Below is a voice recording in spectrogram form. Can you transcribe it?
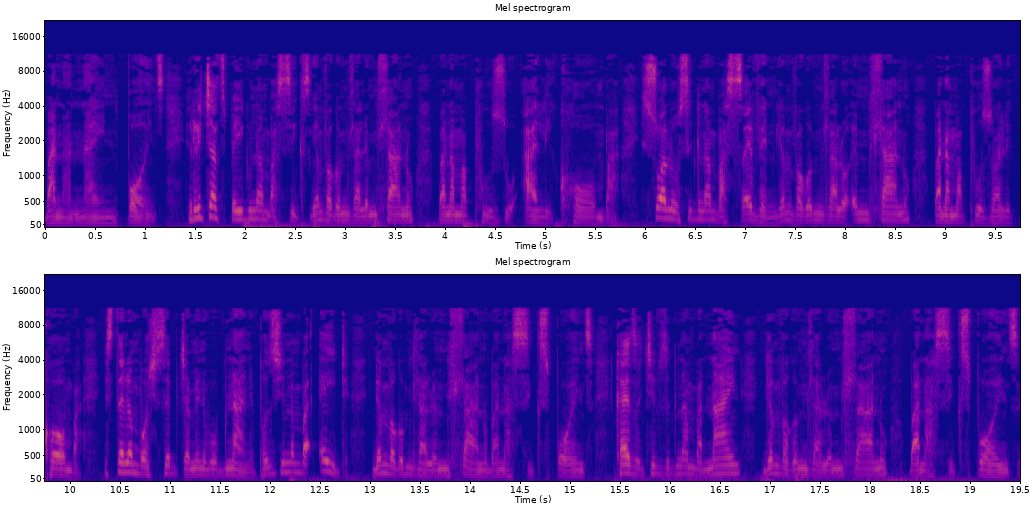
bana 9 points. Richards Bay ku number 6 ngemva kwemidlalo emihlanu banamaphuzu alikhomba. Swallows ku number 7 ngemva kwemidlalo emihlanu banamaphuzu alikhomba. Stellenbosch sebujameni bobunane position number 8 ngemva kwemidlalo emihlanu bana 6 points. Kaizer Chiefs ku number 9 ngemva kwemidlalo emihlanu bana 6 points.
